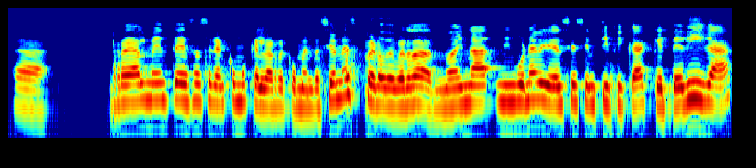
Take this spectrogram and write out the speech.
O sea, realmente esas serían como que las recomendaciones, pero de verdad, no hay ninguna evidencia científica que te diga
